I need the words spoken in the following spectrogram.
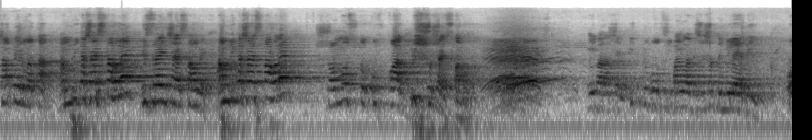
সাপের মাথা। আমেরিকা শায়স্তা হলে ইসরায়েল শায়স্তা হবে। আমেরিকা শায়স্তা হলে সমস্ত কুফার বিশ্ব শায়স্তা হবে। এবার আসেন, একটু বলছি বাংলাদেশের সাথে মিলাই দেই। ও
